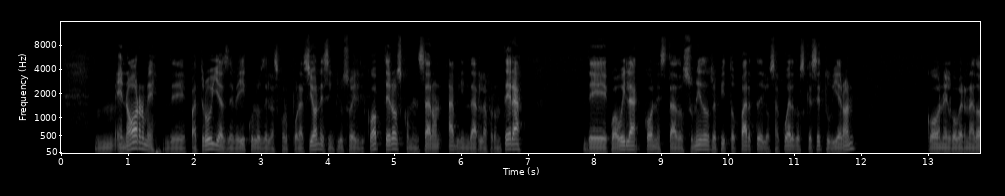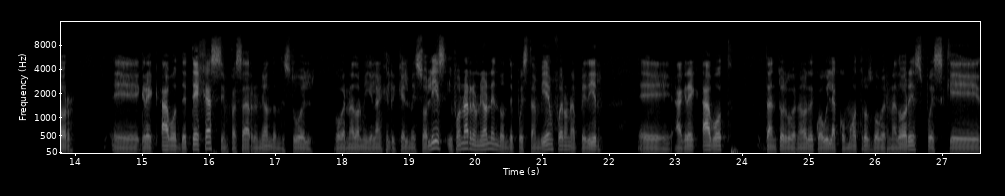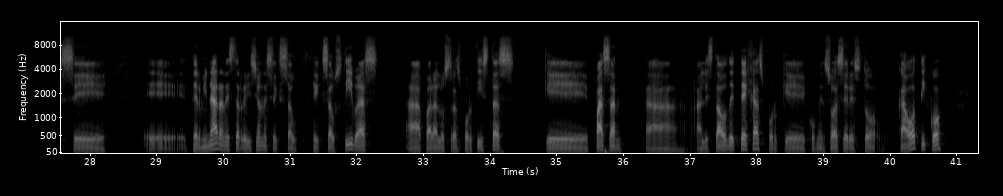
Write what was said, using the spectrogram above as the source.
mm, enorme de patrullas, de vehículos de las corporaciones, incluso helicópteros, comenzaron a blindar la frontera de Coahuila con Estados Unidos. Repito, parte de los acuerdos que se tuvieron con el gobernador eh, Greg Abbott de Texas en pasada reunión donde estuvo el gobernador Miguel Ángel Riquelme Solís y fue una reunión en donde pues también fueron a pedir eh, a Greg Abbott tanto el gobernador de Coahuila como otros gobernadores pues que se eh, terminaran estas revisiones exhaustivas ah, para los transportistas que pasan al estado de Texas porque comenzó a ser esto caótico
